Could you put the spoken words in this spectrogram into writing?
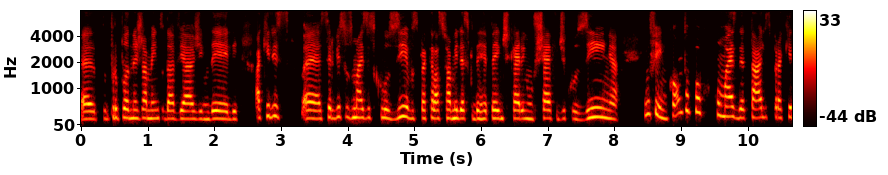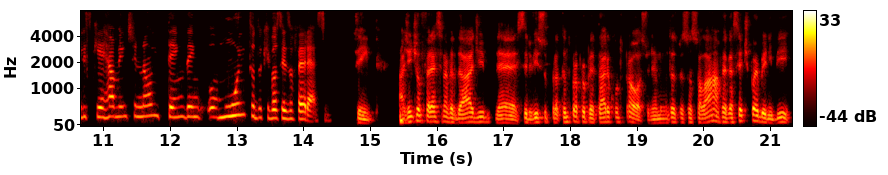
é, para o planejamento da viagem dele, aqueles é, serviços mais exclusivos para aquelas famílias que de repente querem um chefe de cozinha. Enfim, conta um pouco com mais detalhes para aqueles que realmente não entendem muito do que vocês oferecem. Sim. A gente oferece, na verdade, é, serviço pra, tanto para proprietário quanto para hóspede. Né? Muitas pessoas falam, ah, VHC é tipo Airbnb.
